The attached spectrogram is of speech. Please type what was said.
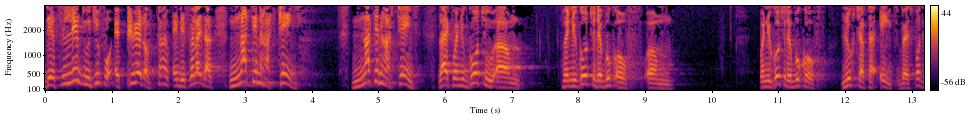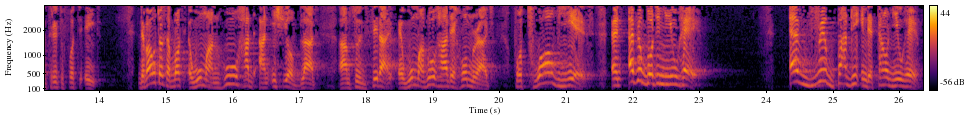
they've lived with you for a period of time and they realize that nothing has changed. Nothing has changed. Like when you go to um, when you go to the book of um, when you go to the book of Luke chapter 8, verse 43 to 48. The Bible talks about a woman who had an issue of blood. Um, so they say that a woman who had a hemorrhage for 12 years, and everybody knew her. Everybody in the town knew her.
